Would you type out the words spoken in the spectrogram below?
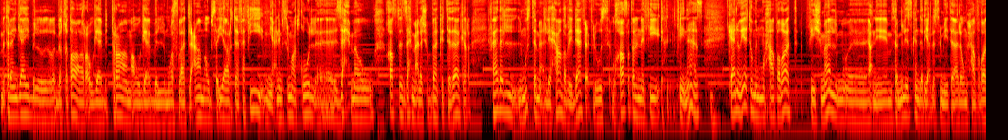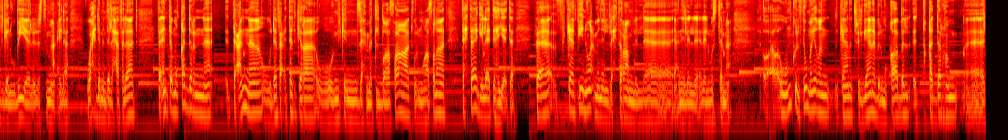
مثلا جاي بالقطار أو جاي بالترام أو جاي بالمواصلات العامة أو بسيارته ففي يعني مثل ما تقول آه، زحمة وخاصه زحمه على شباك التذاكر. فهذا المستمع اللي حاضر اللي دافع فلوس وخاصة إن في في ناس كانوا يأتوا من محافظات في شمال يعني مثلا من الإسكندرية على سبيل المثال أو محافظات جنوبية للاستماع إلى واحدة من الحفلات. فأنت مقدر أن تعنى ودفع التذكره ويمكن زحمة الباصات والمواصلات تحتاج إلى تهيئته. فكان في نوع من الاحترام لل يعني للمستمع. وام كلثوم أيضا كانت في الجانب المقابل تقدرهم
